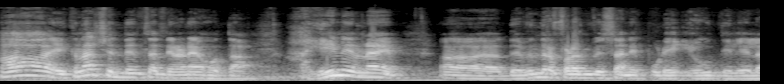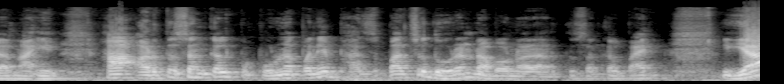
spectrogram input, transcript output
हा एकनाथ शिंदेचा निर्णय होता. हाही निर्णय देवेंद्र फडणवीसांनी पुढे येऊ दिलेला नाही. हा अर्थसंकल्प पूर्णपणे भाजपाचं धोरण राबवणारा अर्थसंकल्प आहे. या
